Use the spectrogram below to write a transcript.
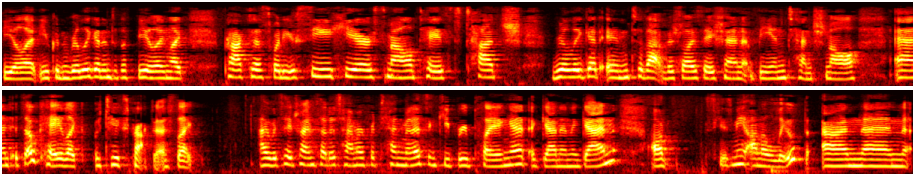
feel it. You can really get into the feeling, like practice what do you see, hear, smell, taste, touch, really get into that visualization, be intentional. And it's okay. Like it takes practice. Like I would say try and set a timer for 10 minutes and keep replaying it again and again on, excuse me, on a loop. And then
